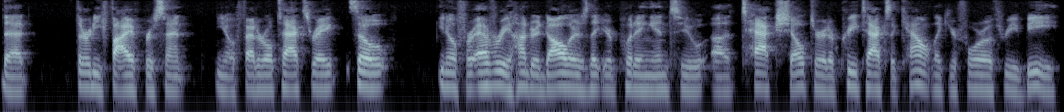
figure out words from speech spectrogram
that 35%, you know, federal tax rate. So, you know, for every hundred dollars that you're putting into a tax shelter at a pre-tax account like your 403b,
